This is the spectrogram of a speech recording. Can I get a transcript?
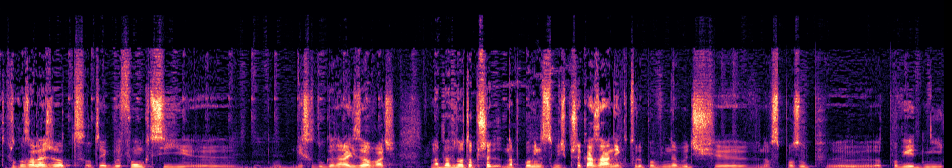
To wszystko zależy od, od jakby funkcji, nie chcę tu generalizować. Na pewno to prze, no, powinno to być przekazanie, które powinno być yy, no, w sposób yy, odpowiedni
